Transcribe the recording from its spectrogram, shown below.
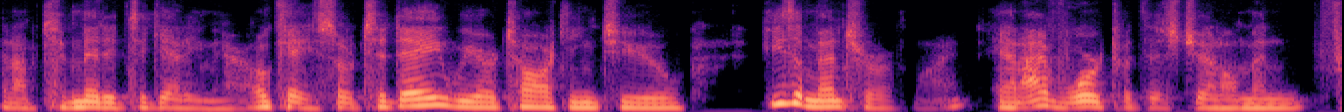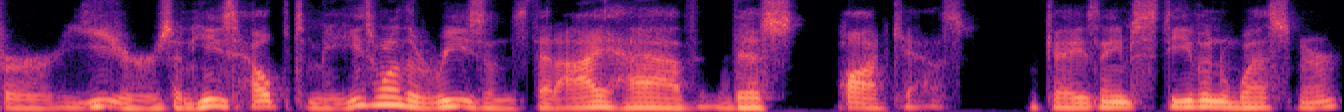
and I'm committed to getting there. Okay, so today we are talking to, he's a mentor of mine, and I've worked with this gentleman for years, and he's helped me. He's one of the reasons that I have this podcast. Okay, his name's Stephen Woessner,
